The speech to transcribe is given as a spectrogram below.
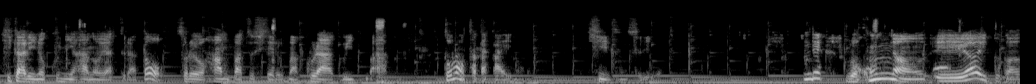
光の国派のやつらと、それを反発してる、まあ、クラーク・イッパーとの戦いのシーズン3で、うわ、こんなん AI とか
